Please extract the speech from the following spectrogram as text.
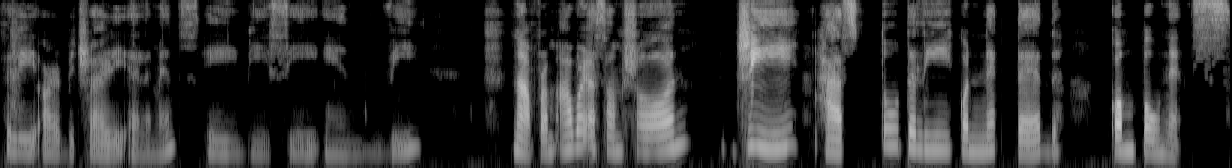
three arbitrary elements, A, B, C, in V. Now, from our assumption, G has totally connected components.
